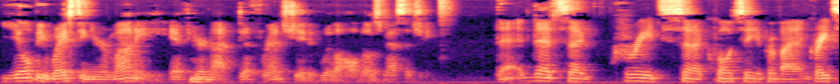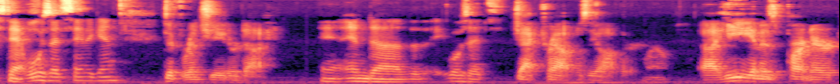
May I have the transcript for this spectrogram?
you'll be wasting your money if you're not differentiated with all those messaging. That, that's a great set of quotes that you provided. Great stat. What was that saying again? Differentiate or die. And, and uh, the, what was it? Jack Trout was the author. Wow. Uh, he and his partner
